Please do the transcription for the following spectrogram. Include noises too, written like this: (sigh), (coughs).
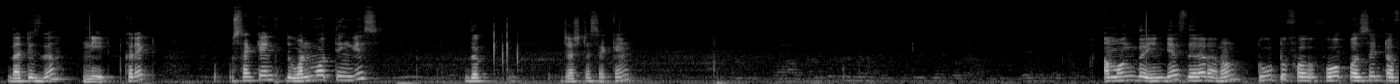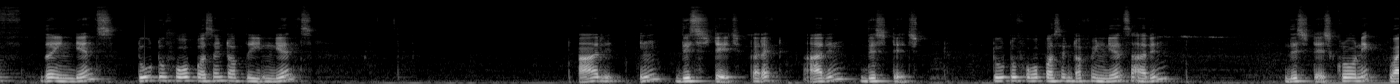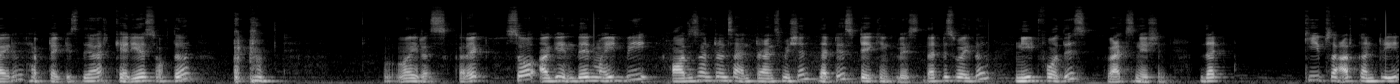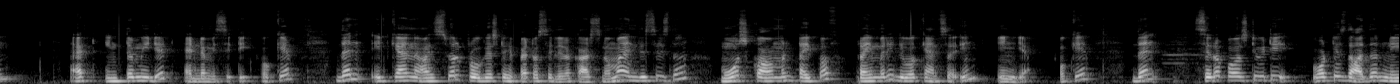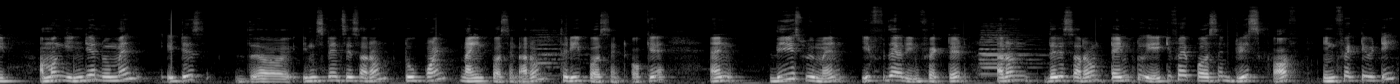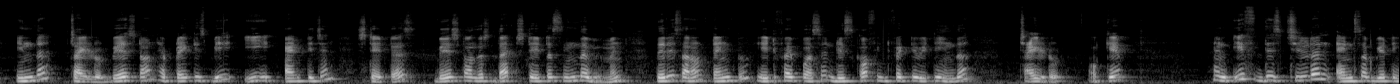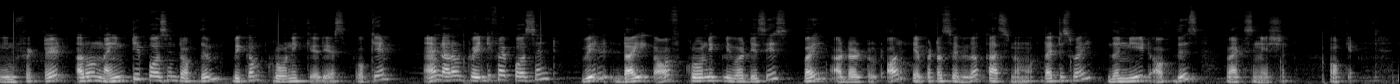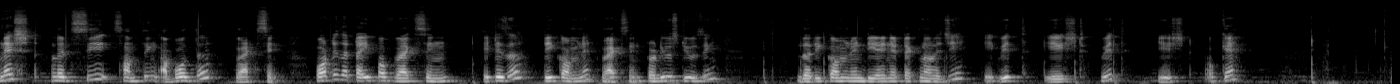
that is the need correct? Second the one more thing is the just a second. Among the indians there are around 2 to 4 percent of the indians 2 to 4 percent of the indians are in this stage correct? Are in this stage. 2 to 4 percent of indians are in this stage chronic viral hepatitis. They are carriers of the (coughs) virus correct? So again there might be horizontal transmission that is taking place. That is why the need for this vaccination. That keeps our country in at intermediate endemicity okay? Then it can as well progress to hepatocellular carcinoma and this is the most common type of primary liver cancer in india okay? Then seropositivity what is the other need among indian women it is the incidence is around 2.9 percent around 3 percent okay? And these women if they are infected around there is around 10 to 85 percent risk of infectivity in the childhood based on hepatitis B E antigen status. Based on this, that status in the women there is around 10 to 85 percent risk of infectivity in the childhood okay and if these children ends up getting infected around 90 percent of them become chronic carriers okay and around 25 percent will die of chronic liver disease by adulthood or hepatocellular carcinoma that is why the need of this vaccination okay Next, let's see something about the vaccine. What is the type of vaccine? It is a recombinant vaccine produced using the recombinant DNA technology with yeast. With yeast. Okay.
